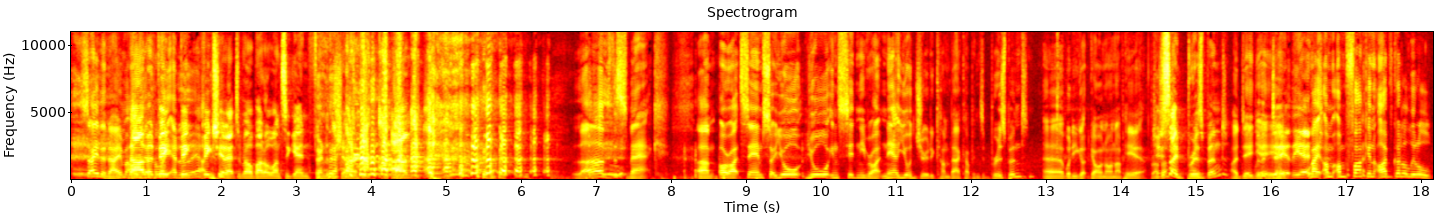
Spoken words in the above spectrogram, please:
be? Say the name. Nah, I'll but definitely big, edit big, it out. big shout out to Mel Buttle once again, friend of the show. Loves the smack. Um, all right, Sam. So you're you're in Sydney right now. You're due to come back up into Brisbane. Uh, what do you got going on up here, brother? Did you say Brisbane? I did, With yeah, a D yeah. at the end? Mate, I'm, I'm fucking. I've got a little.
